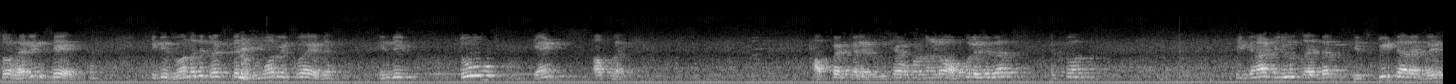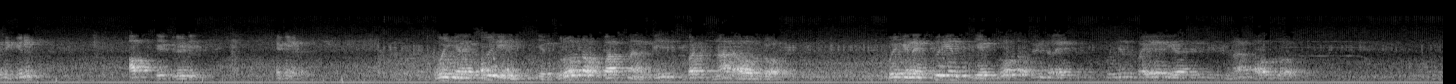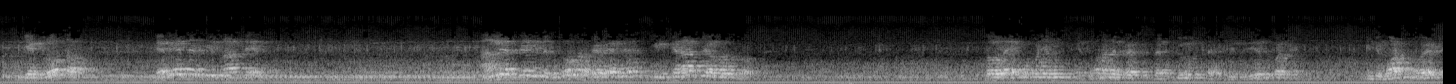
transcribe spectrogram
so Hering say It is one of the drugs that is more required in the two ends of life అప్పు ఎక్కలేడు విశాఖపట్నంలో అప్పు లేదుగా ఎక్కువ he cannot use either his feet or a bicycle up a grading ఎక్కలేడు We can experience a growth of personality, but not our growth. We can experience a growth of intellect, which is binary identity, not our growth. A growth of awareness is not there. Unless there is a growth of awareness, it cannot be our growth. So, lycopodium is one of the drugs that cures that disease, but in the modern world,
